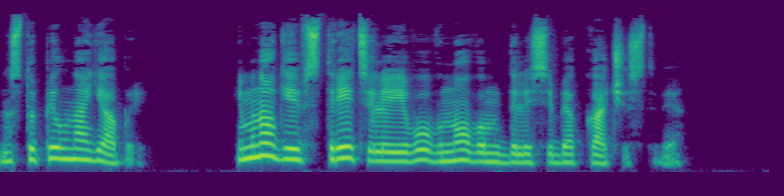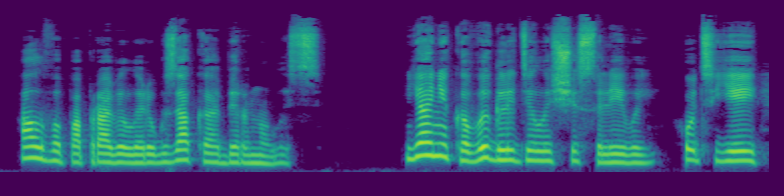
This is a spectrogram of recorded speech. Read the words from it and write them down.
Наступил ноябрь, и многие встретили его в новом для себя качестве. Алва поправила рюкзак и обернулась. Яника выглядела счастливой, хоть ей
